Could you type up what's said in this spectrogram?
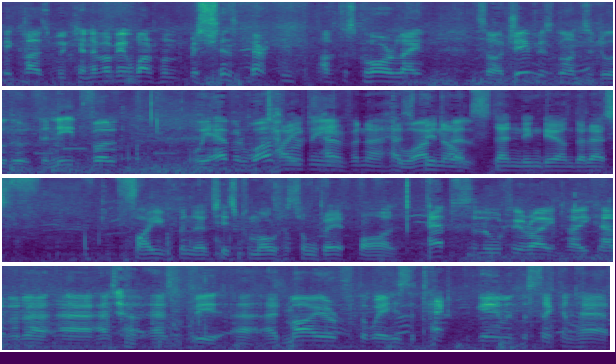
because we can never be 100% certain of the scoreline. So Jim is going to do the, the needful. We have it Ty 113 Kavanagh has been 112. outstanding there on the last five minutes. He's come out with some great ball. Absolutely right. Ty Kavanagh uh, has, to, has to be uh, admired for the way he's attacked the game in the second half.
